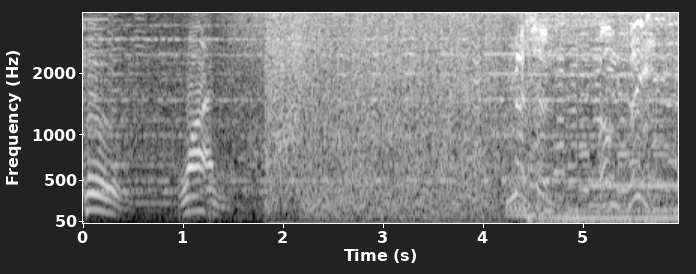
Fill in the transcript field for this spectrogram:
two, one. Mission complete.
